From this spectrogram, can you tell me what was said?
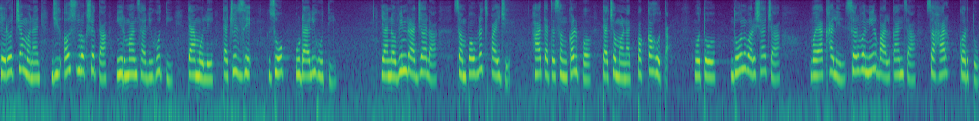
हेरोदच्या मनात जी असुरक्षता निर्माण झाली होती त्यामुळे त्याची झे झोप उडाली होती. या नवीन राज्याला संपवलंच पाहिजे हा त्याचा संकल्प त्याच्या मनात पक्का होता व तो दोन वर्षाच्या वयाखालील सर्व निर्बालकांचा सहार करतो.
